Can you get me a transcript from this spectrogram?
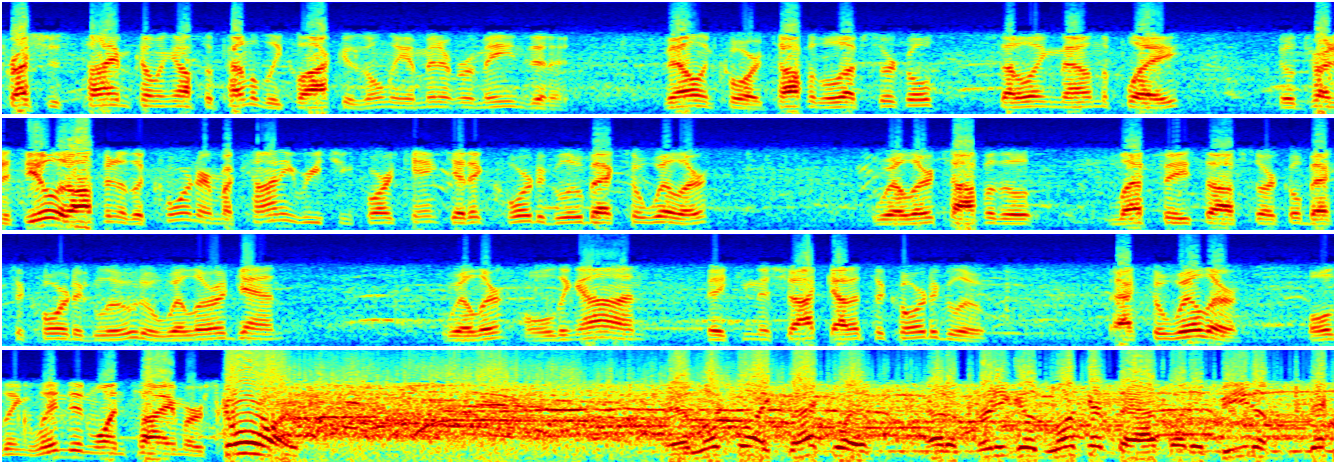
Precious time coming off the penalty clock as only a minute remains in it. Valencourt, top of the left circle, settling down the play. He'll try to deal it off into the corner. McConney reaching for it, can't get it. Cordeglue back to Willer. Willer, top of the left face-off circle, back to Cordeglue, to Willer again. Willer holding on, taking the shot, got it to Cordeglue. Back to Willer, holding Linden one-timer, scores! It looked like Beckwith had a pretty good look at that, but it beat him stick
